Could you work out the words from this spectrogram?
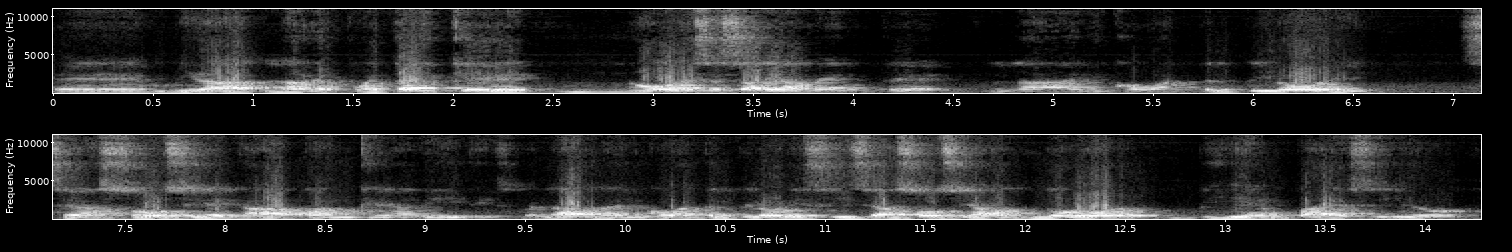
Eh, mira, la respuesta es que no necesariamente la Helicobacter pylori se asocie a pancreatitis, ¿verdad? La Helicobacter pylori sí se asocia a un dolor bien parecido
